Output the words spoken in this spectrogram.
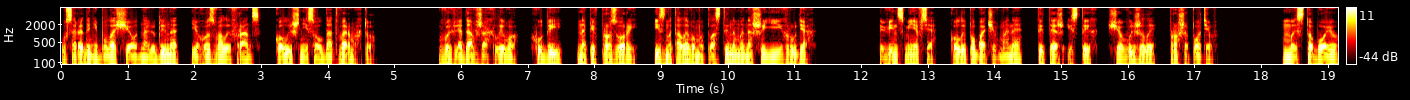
Усередині була ще одна людина, його звали Франц, колишній солдат Вермахту. Виглядав жахливо, худий, напівпрозорий, із металевими пластинами на шиї й грудях. Він сміявся, коли побачив мене, ти теж із тих, що вижили, прошепотів. Ми з тобою,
